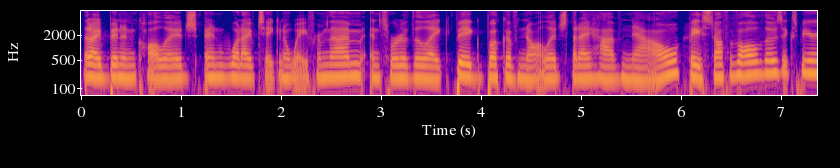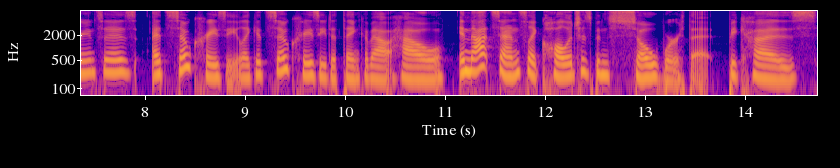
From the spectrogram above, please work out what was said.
that I've been in college and what I've taken away from them and sort of the like big book of knowledge that I have now based off of all of those experiences. It's so crazy. Like it's so crazy to think about how in that sense like college has been so worth it because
